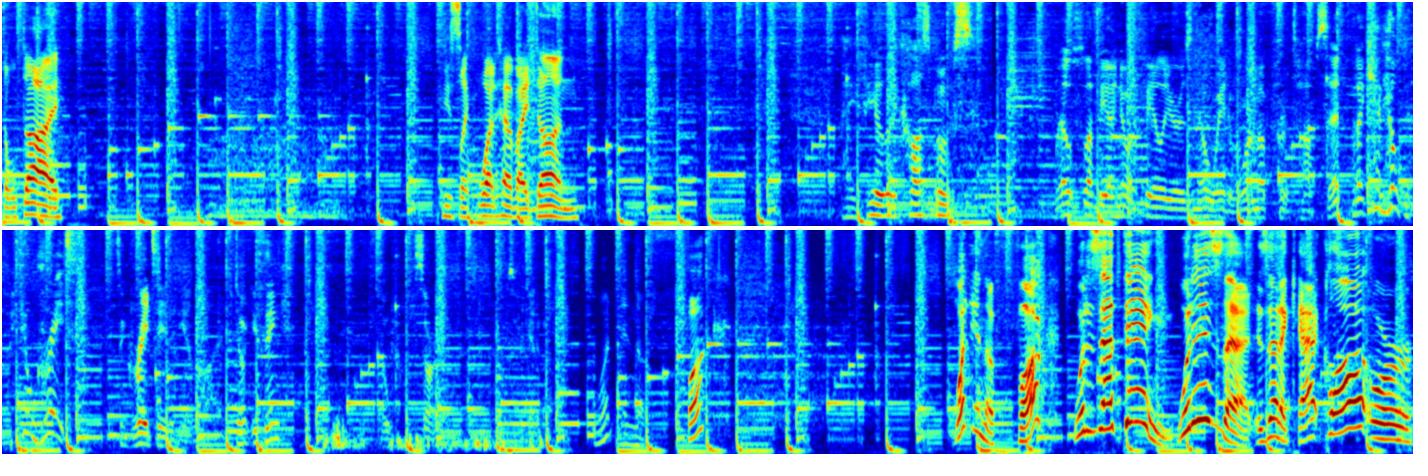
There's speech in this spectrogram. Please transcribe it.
Don't die. He's like, what have I done? I feel the cosmos. Well, Fluffy, I know a failure is no way to warm up for a top set, but I can't help it. I feel great. It's a great day to be alive, don't you think? Oh, sorry. Forget about. What in the fuck? What in the fuck? What is that thing? What is that? Is that a cat claw or a,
